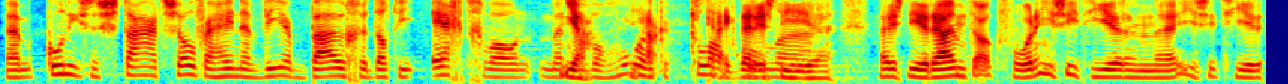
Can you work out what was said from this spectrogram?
um, kon hij zijn staart zo ver heen en weer buigen dat hij echt gewoon met ja, een behoorlijke ja. klap Kijk, daar, kon, is die, uh, daar is die ruimte ook voor. En je ziet hier, een, je ziet hier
